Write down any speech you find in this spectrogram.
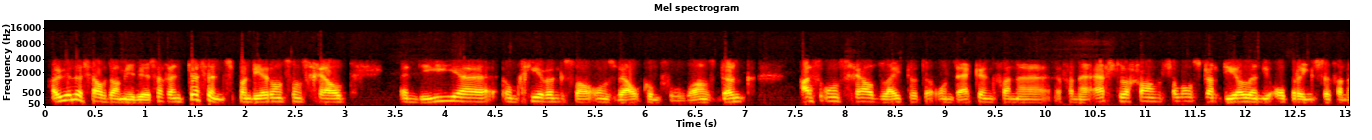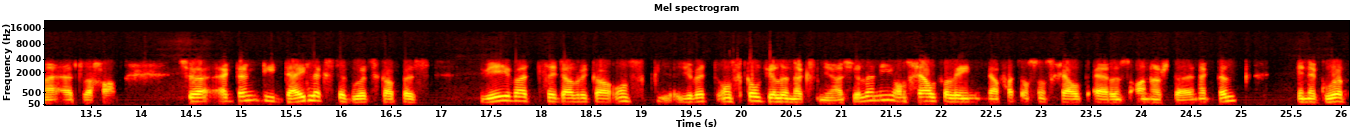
Hou julleself daarmee besig. Intussen spandeer ons ons geld in die uh omgewings waar ons welkom voel. Waar ons dink as ons geld lei tot 'n ontdekking van 'n van 'n erfliggaam, sal ons kan deel in die opbrengste van 'n erfliggaam. So ek dink die duidelikste boodskap is wie wat Suid-Afrika ons jy weet ons skuld julle niks nie. As julle nie ons geld wil hê, dan vat ons ons geld elders anderste. En ek dink en ek hoop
